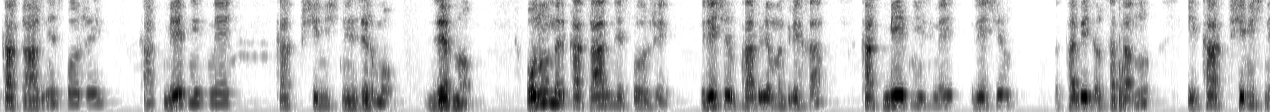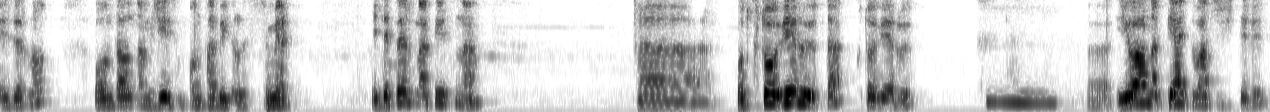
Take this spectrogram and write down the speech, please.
как агнец Божий, как медный змей, как пшеничное зерно. зерно. Он умер как агнец Божий, решил проблемы греха, как медный змей решил, победил сатану, и как пшеничное зерно, он дал нам жизнь, он победил смерть. И теперь написано, вот кто верует, да, кто верует. Иоанна 5, 24.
